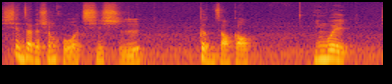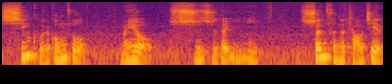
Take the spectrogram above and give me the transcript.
现在的生活其实更糟糕，因为辛苦的工作没有实质的意义，生存的条件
